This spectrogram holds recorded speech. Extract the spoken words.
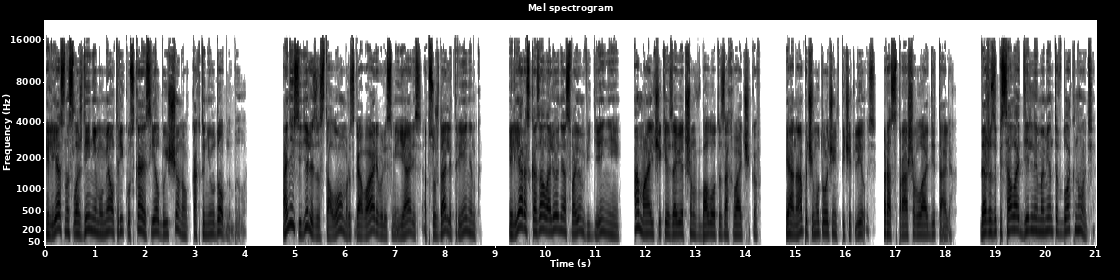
Илья с наслаждением умял три куска и съел бы еще, но как-то неудобно было. Они сидели за столом, разговаривали, смеялись, обсуждали тренинг. Илья рассказал Алене о своем видении, о мальчике, заведшем в болото захватчиков. И она почему-то очень впечатлилась, расспрашивала о деталях. Даже записала отдельные моменты в блокноте.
